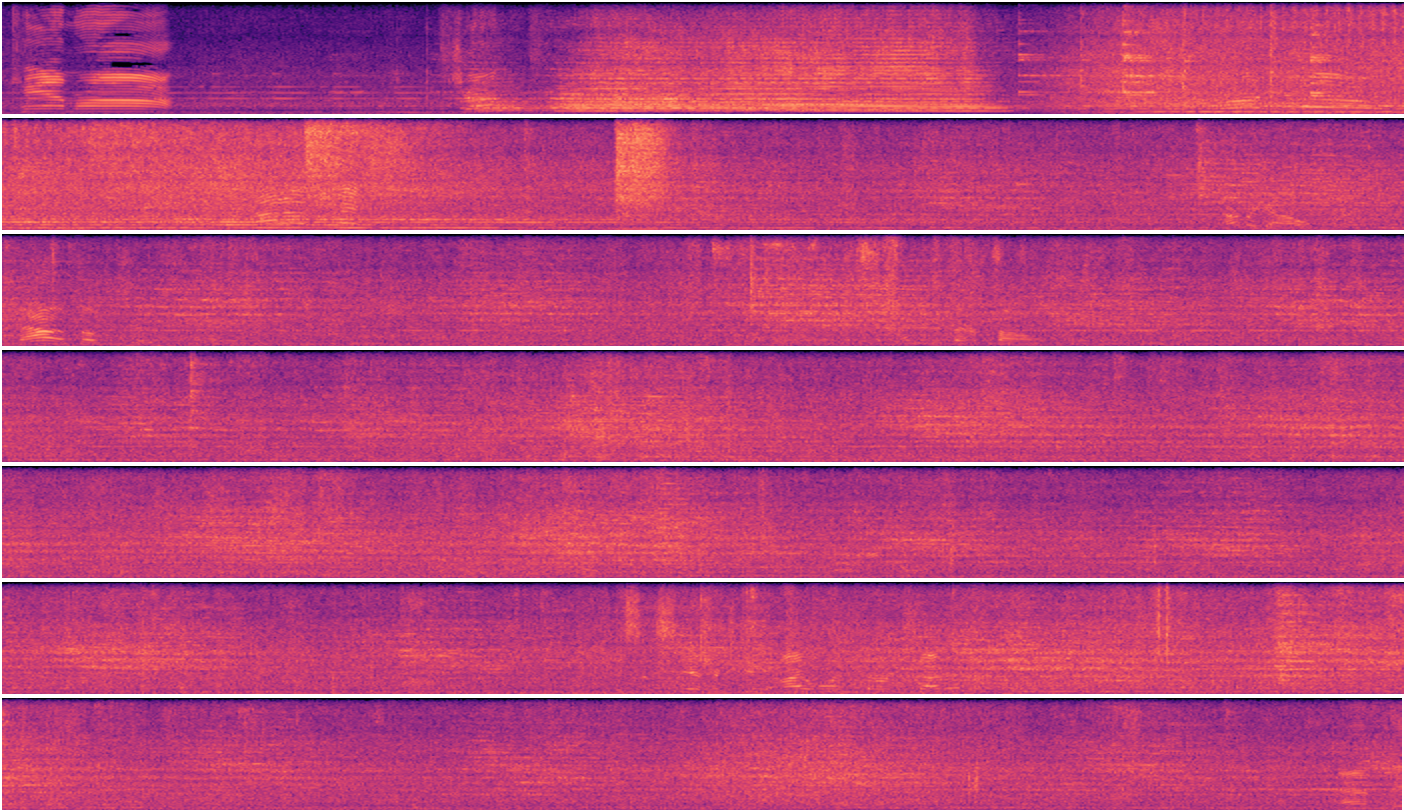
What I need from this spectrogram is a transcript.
camera! Shut There we go. Now it focuses. I need a better phone.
